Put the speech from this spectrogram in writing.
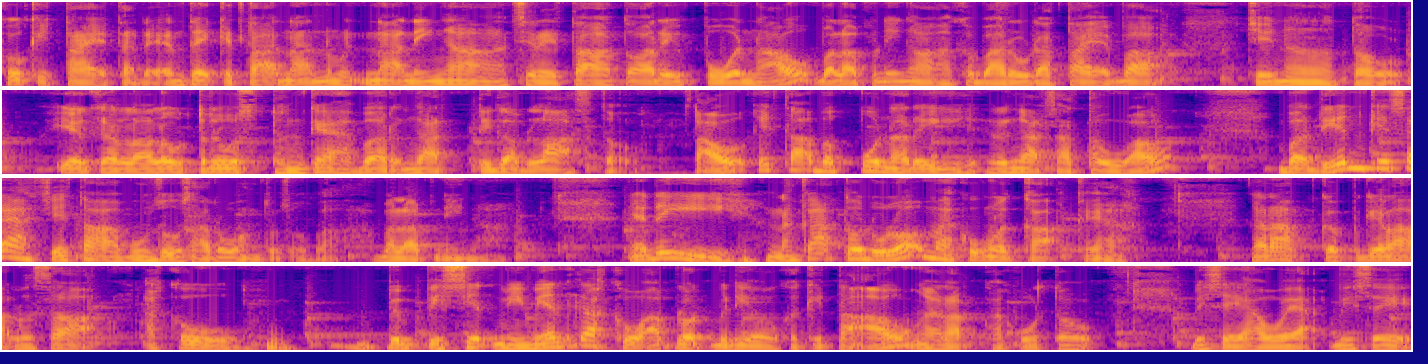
ko kita tadi ente kita nak nak ninga cerita tu hari pun nau bala peninga ke baru datai ba cina tau ia ke lalu terus tengkah berengat 13 tu. Tahu kita berpun hari rengat satu wau. Badian kisah cerita bungsu saruang tu coba. Balap ni nga. Jadi, nak tu dulu mah aku ngelekak ke Ngarap ke pergilah lusa. Aku pisit mimin ke aku upload video ke kita au ngarap ke aku tu bisa awak bisa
